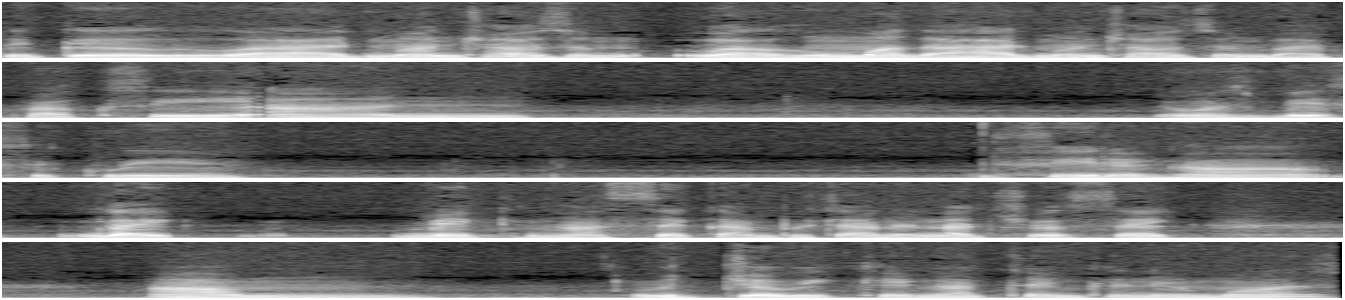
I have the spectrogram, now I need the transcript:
the girl who had Munchausen, well, whose mother had Munchausen by proxy, and it was basically feeding her, like making her sick and pretending that she was sick. Um, with Joey King, I think her name was.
